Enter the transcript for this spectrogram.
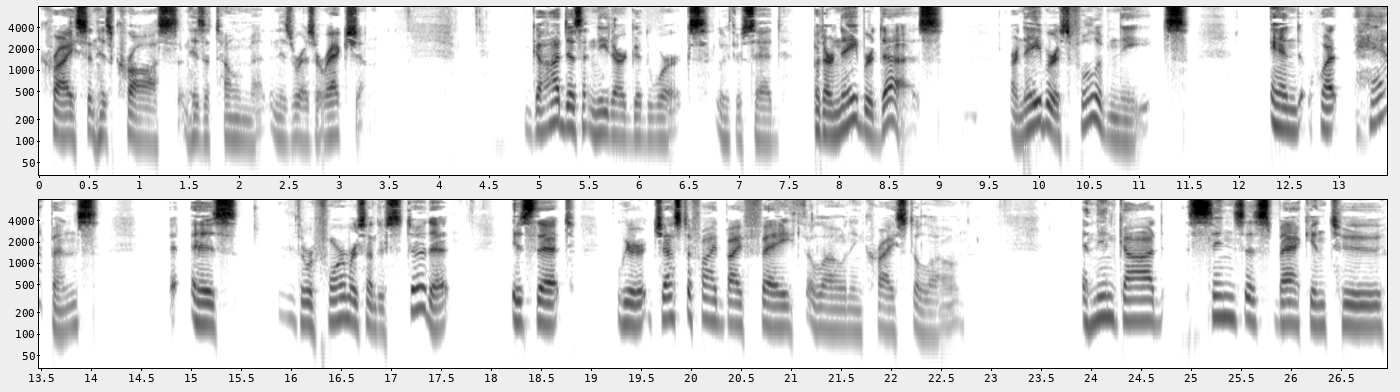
Christ and his cross and his atonement and his resurrection. God doesn't need our good works, Luther said, but our neighbor does. Our neighbor is full of needs. And what happens as the reformers understood it is that we're justified by faith alone in Christ alone. And then God sends us back into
